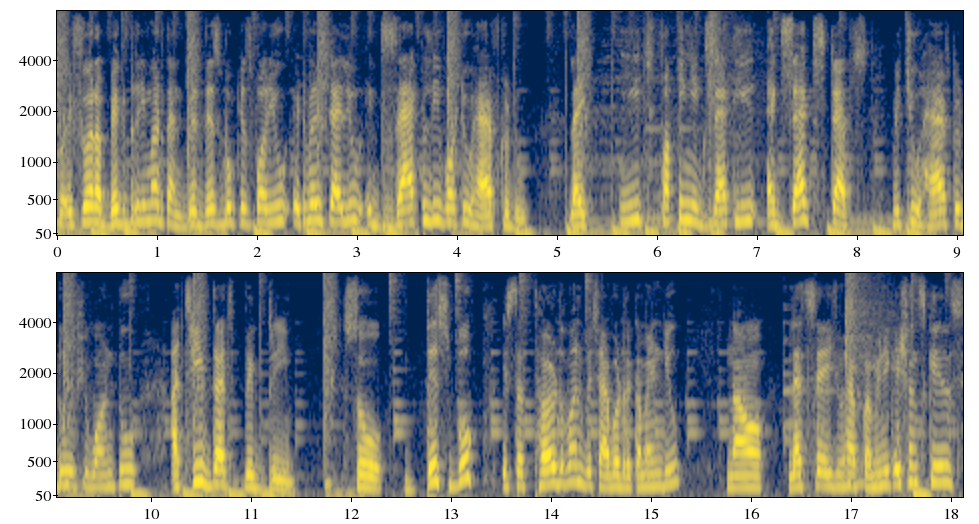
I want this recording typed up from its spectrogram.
So if you are a big dreamer then this book is for you. It will tell you exactly what you have to do. Like each fucking exactly exact steps which you have to do if you want to achieve that big dream. So this book is the third one which i would recommend you. Now let's say you have communication skills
